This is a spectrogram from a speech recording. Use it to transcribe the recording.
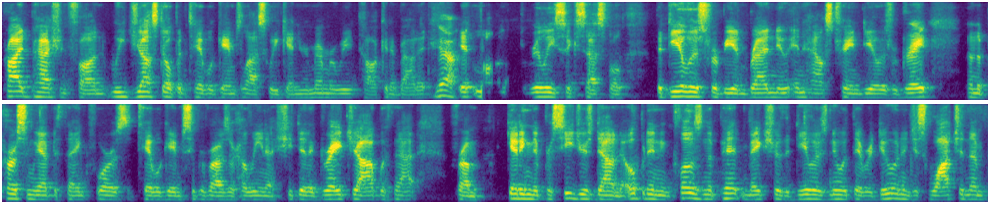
Pride Passion Fun. We just opened table games last weekend. You remember we talking about it? Yeah. It looked really successful. The dealers for being brand new in-house trained dealers were great. And the person we have to thank for is the table game supervisor, Helena. She did a great job with that from getting the procedures down to opening and closing the pit and make sure the dealers knew what they were doing and just watching them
